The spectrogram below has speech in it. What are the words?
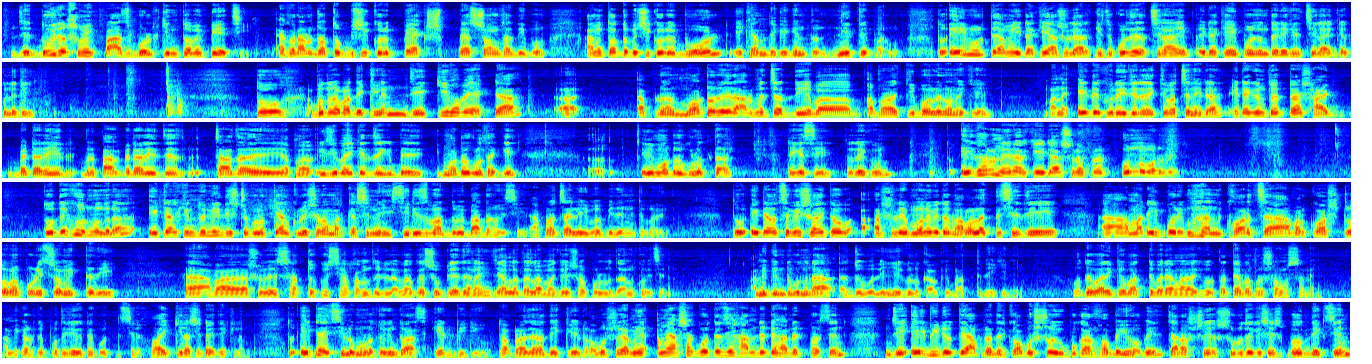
যে দুই দশমিক পাঁচ ভোল্ট কিন্তু আমি পেয়েছি। এখন আরও যত বেশি করে প্যাক প্যাচ সংখ্যা দিব, আমি তত বেশি করে ভোল্ট এখান থেকে কিন্তু নিতে পারব। তো এই মুহূর্তে আমি এটাকে আসলে আর কিছু করতে যাচ্ছি না এটাকে এই পর্যন্ত রেখে দিচ্ছি, লাইনটা খুলে দিই। তো বন্ধুরা, আপনারা দেখলেন যে কীভাবে একটা আপনার মোটরের আর্মেচার দিয়ে বা আপনারা কি বলেন অনেকে মানে এই দেখুন, এই যেটা দেখতে পাচ্ছেন এটা এটা কিন্তু একটা ষাট ব্যাটারির মানে পাঁচ ব্যাটারির যে চার্জার আপনার ইজি বাইকের যে মোটরগুলো থাকে এই মোটরগুলোর তার ঠিক আছে? তো দেখুন, তো এই ধরনের আর কি, এটা আসলে আপনার অন্য মোটরের। তো দেখুন বন্ধুরা, এটার কিন্তু নির্দিষ্ট কোনো ক্যালকুলেশন আমার কাছে নেই, সিরিজ মাধ্যমে বাধা হয়েছে, আপনারা চাইলে এইভাবে বেঁধে নিতে পারেন। তো এটা হচ্ছে বিষয়। তো আসলে মনে ভিতরে ভালো লাগতেছে যে আমার এই পরিমাণ খরচা, আমার কষ্ট, আমার পরিশ্রম ইত্যাদি হ্যাঁ আমার আসলে সার্থক হয়েছে। আলহামদুলিল্লাহ আল্লাহকে শুক্রিয়া জানাই যে আল্লাহ তালা আমাকে সাফল্য দান করেছেন। আমি কিন্তু বন্ধুরা আজ বলি, এগুলো কাউকে বাঁধতে দেখিনি। হতে পারে কেউ বাঁধতে পারে, আমার আগেও, তাতে আমার কোনো সমস্যা নেই। আমি কারোতে প্রতিযোগিতা করতেছি। হয় কিনা সেটাই দেখলাম। তো এইটাই ছিল মূলত কিন্তু আজকের ভিডিও। তো আপনারা যারা দেখলেন, অবশ্যই আমি আমি আশা করতেছি হান্ড্রেডে হান্ড্রেড পার্সেন্ট যে এই ভিডিওতে আপনাদেরকে অবশ্যই উপকার হবেই হবে। যারা শুরু থেকে শেষ পর্যন্ত দেখছেন,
